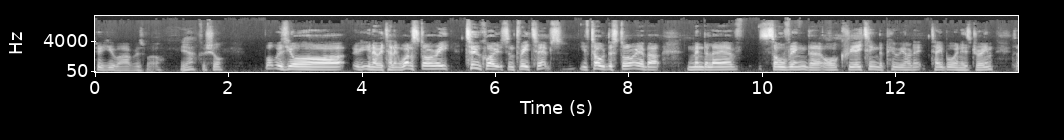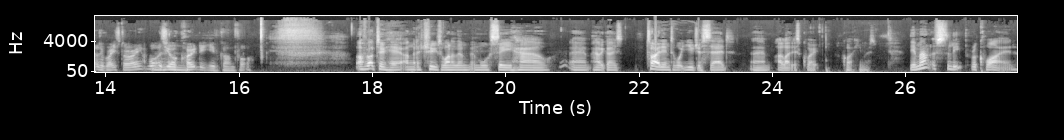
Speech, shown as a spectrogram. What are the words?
who you are as well. Yeah, for sure. What was your, you know, we're telling one story, two quotes, and three tips. You've told the story about Mendeleev solving the or creating the periodic table in his dream. So that was a great story. What was your quote that you've gone for? I've got two here. I'm going to choose one of them, and we'll see how um, how it goes. Tied into what you just said, um, I like this quote. Quite humorous. The amount of sleep required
